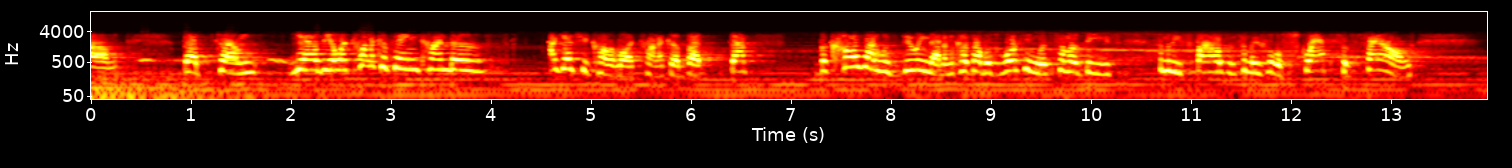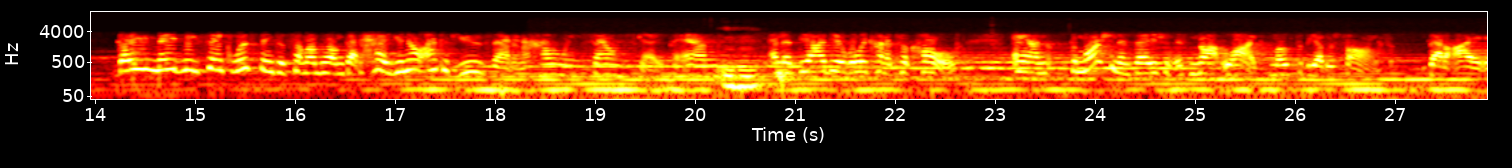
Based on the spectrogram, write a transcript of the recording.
Um, but um, yeah, the electronica thing kind of, I guess you'd call it electronica, but that's because I was doing that and because I was working with some of these some of these files and some of these little scraps of sound. They made me think, listening to some of them, that hey, you know, I could use that in a Halloween soundscape, and mm-hmm. and that the idea really kind of took hold. And the Martian Invasion is not like most of the other songs that I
